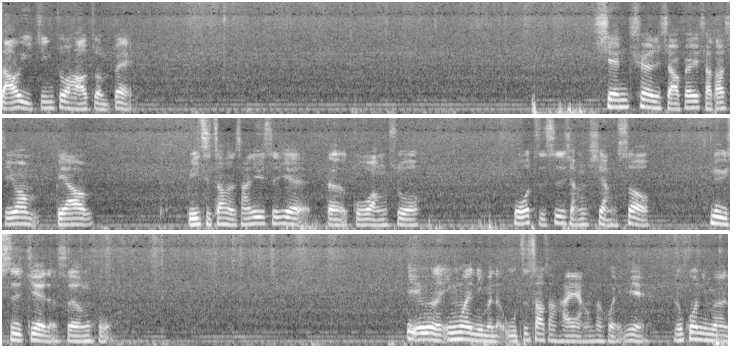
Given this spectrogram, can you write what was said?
早已经做好准备。”先劝小飞、小刀，希望不要彼此造成伤害。绿世界的国王说：“我只是想享受绿世界的生活，也有人因为你们的无知造成海洋的毁灭。如果你们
